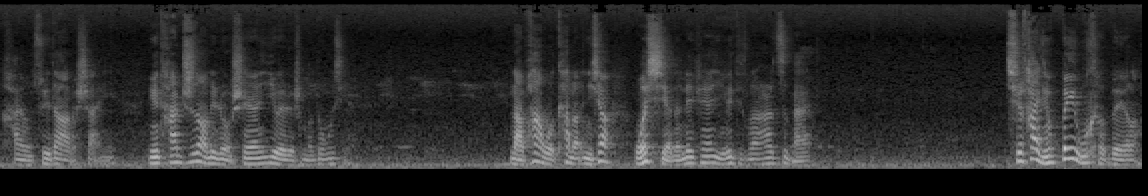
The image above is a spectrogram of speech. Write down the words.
含有最大的善意，因为他知道那种深渊意味着什么东西。哪怕我看到你像我写的那篇《一个底层男孩自白》，其实他已经悲无可悲了。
